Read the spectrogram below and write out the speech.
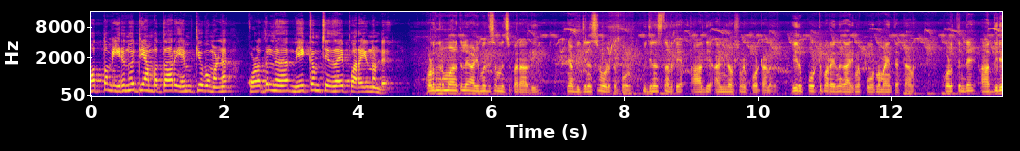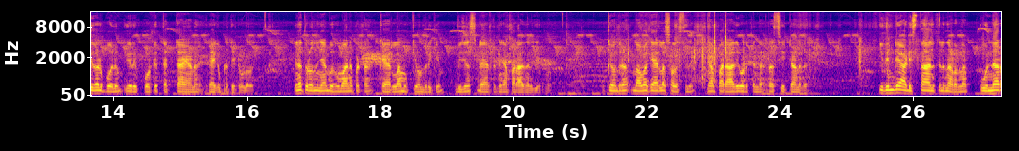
മൊത്തം ഇരുന്നൂറ്റി അമ്പത്താറ് എം ക്യൂബ് മണ്ണ് കുളത്തിൽ നിന്ന് നീക്കം ചെയ്തതായി പറയുന്നുണ്ട്. കുളം നിർമ്മാണത്തിലെ അഴിമതി സംബന്ധിച്ച പരാതി. ഞാൻ വിജിലൻസിന് കൊടുത്തപ്പോൾ വിജിലൻസ് നടത്തിയ ആദ്യ അന്വേഷണ റിപ്പോർട്ടാണിത്. ഈ റിപ്പോർട്ട് പറയുന്ന കാര്യങ്ങൾ പൂർണമായും തെറ്റാണ്. കുളത്തിന്റെ അതിരുകൾ പോലും ഈ റിപ്പോർട്ടിൽ തെറ്റായാണ് രേഖപ്പെടുത്തിയിട്ടുള്ളത്. ഇതിനെ തുടർന്ന് ഞാൻ ബഹുമാനപ്പെട്ട കേരള മുഖ്യമന്ത്രിക്കും വിജിലൻസ് ഡയറക്ടർക്ക് ഞാൻ പരാതി നൽകിയിരുന്നു. മുഖ്യമന്ത്രി നവകേരള സദസ്സിൽ ഞാൻ പരാതി കൊടുത്തതിന്റെ റെസീറ്റാണിത്. ഇതിന്റെ അടിസ്ഥാനത്തിൽ നടന്ന പുനർ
